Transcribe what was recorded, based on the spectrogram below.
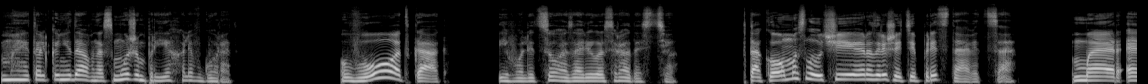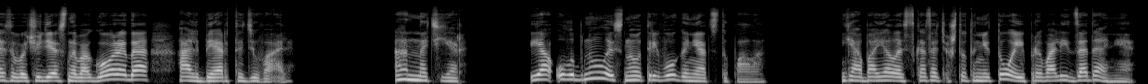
Мы только недавно с мужем приехали в город. «Вот как!» — его лицо озарилось радостью. «В таком случае разрешите представиться. Мэр этого чудесного города Альберта Дюваль». «Анна Тьер». Я улыбнулась, но тревога не отступала. Я боялась сказать что-то не то и провалить задание.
